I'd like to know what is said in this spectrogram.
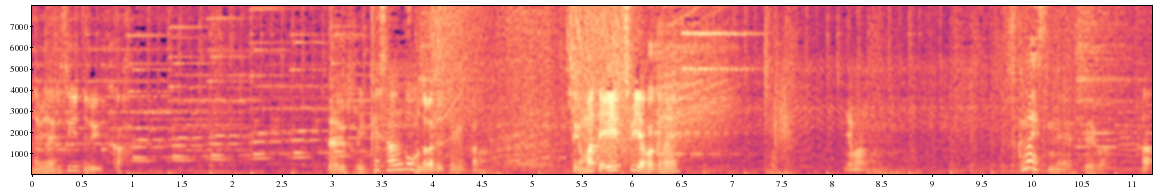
でもやりすぎてるか。大丈夫です一回3コンボとかでやってみようかな。てか待って HP やばくない？いやまあ少ないですねそういえばあ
